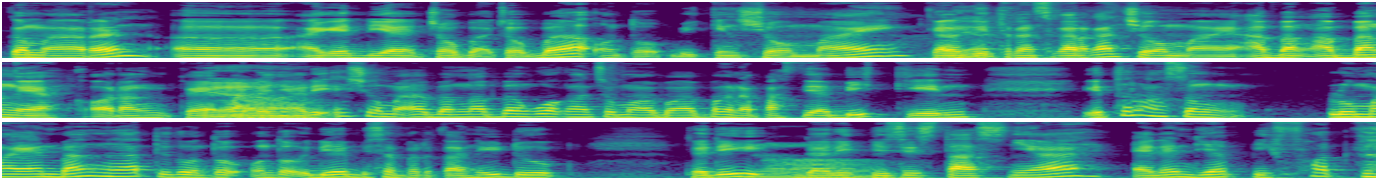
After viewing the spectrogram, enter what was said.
kemarin uh, akhirnya dia coba-coba untuk bikin siomay kalau yeah. gitu sekarang kan siomay abang-abang ya orang kayak yeah. pada nyari eh siomay abang-abang gua akan cuma abang-abang nah pas dia bikin itu langsung lumayan banget itu untuk untuk dia bisa bertahan hidup jadi no. dari bisnis tasnya and then dia pivot ke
